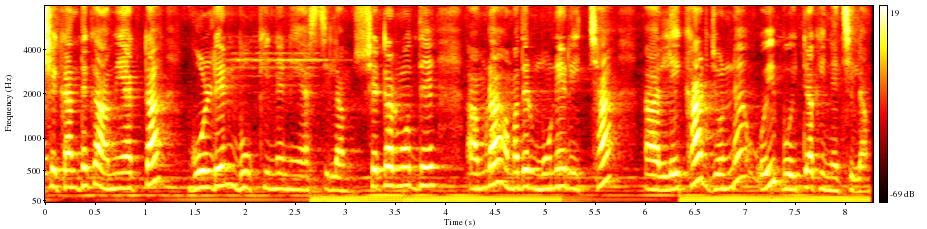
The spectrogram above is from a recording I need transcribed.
সেখান থেকে আমি একটা গোল্ডেন বুক কিনে নিয়ে আসছিলাম। সেটার মধ্যে আমরা আমাদের মনের ইচ্ছা লেখার জন্য ওই বইটা কিনেছিলাম।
